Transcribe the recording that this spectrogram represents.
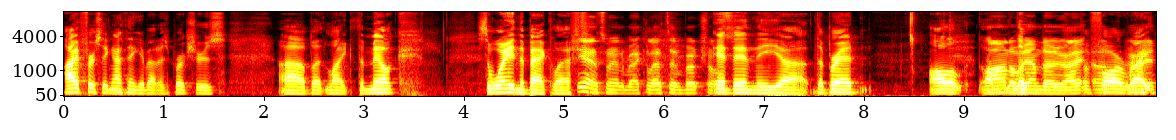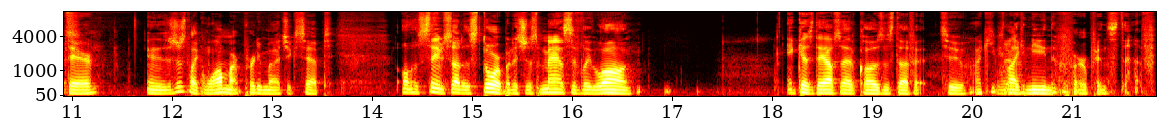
I first thing I think about is Brookshire's, uh, but like the milk, it's way in the back left. Yeah, it's way in the back left and Brookshire's. And then the uh, the bread, all, all on the the- way on the right, the uh, far right. there, and it's just like Walmart pretty much, except on the same side of the store, but it's just massively long. Because they also have clothes and stuff too. I keep Yeah. like needing the burp and stuff.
